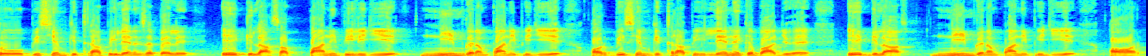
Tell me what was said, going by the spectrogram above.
तो बीसीएम की थेरापी लेने से पहले एक गिलास आप पानी पी लीजिए, नीम गर्म पानी पीजिए और बीसीएम की थेरापी लेने के बाद जो है, एक गिलास नीम गर्म पानी पीजिए और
